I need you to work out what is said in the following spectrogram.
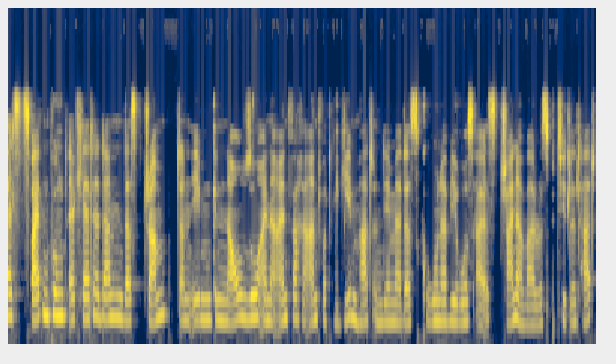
Als zweiten Punkt erklärt er dann, dass Trump dann eben genau so eine einfache Antwort gegeben hat, indem er das Coronavirus als China-Virus betitelt hat.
